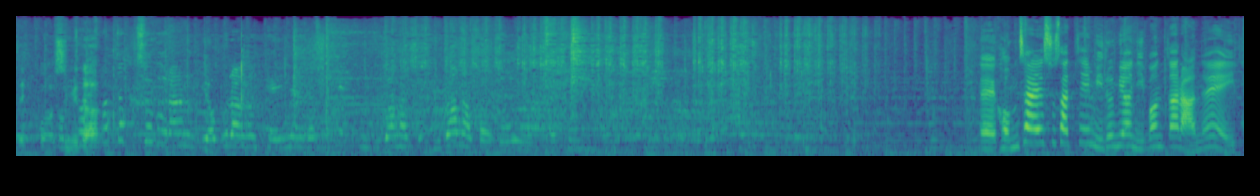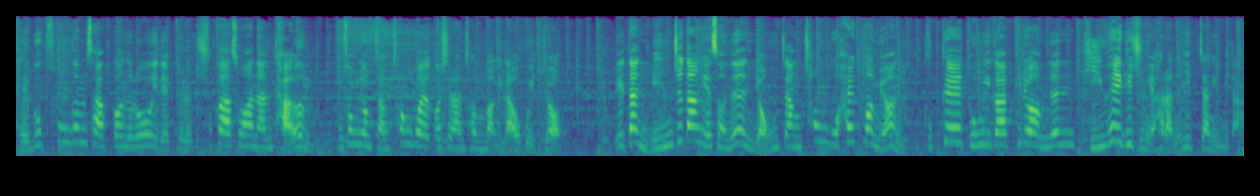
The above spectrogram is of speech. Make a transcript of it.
네, 고맙습니다. 사적 추구랑 여부랑은 성립은 무관하지, 무관하다고 말씀하셨는 네, 검찰 수사팀 이르면 이번 달 안에 이 대북 송금 사건으로 이 대표를 추가 소환한 다음 구속영장 청구할 것이라는 전망이 나오고 있죠. 일단 민주당에서는 영장 청구할 거면 국회 동의가 필요 없는 비회기 중에 하라는 입장입니다.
